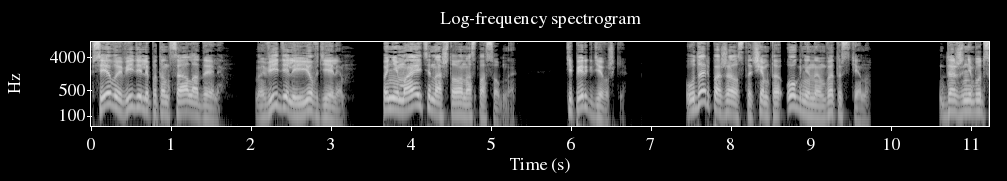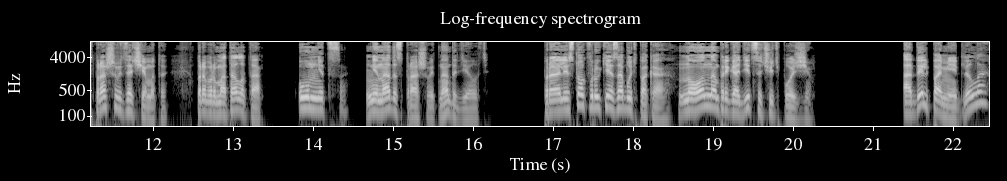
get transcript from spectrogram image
Все вы видели потенциал Адель. Видели ее в деле. Понимаете, на что она способна. Теперь к девушке. Ударь, пожалуйста, чем-то огненным в эту стену. Даже не буду спрашивать, зачем это. Пробормотала та. Умница. Не надо спрашивать, надо делать. Про листок в руке забудь пока, но он нам пригодится чуть позже. Адель помедлила,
